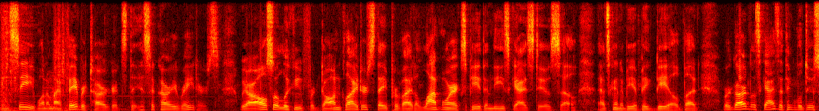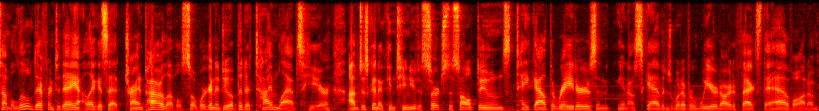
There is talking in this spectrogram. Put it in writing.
Can see one of my favorite targets, the Issachari Raiders. We are also looking for Dawn Gliders. They provide a lot more XP than these guys do, so that's going to be a big deal. But regardless, guys, I think we'll do something a little different today. Like I said, try and power level. So we're going to do a bit of time lapse here. I'm just going to continue to search the salt dunes, take out the Raiders, and, you know, scavenge whatever weird artifacts they have on them.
